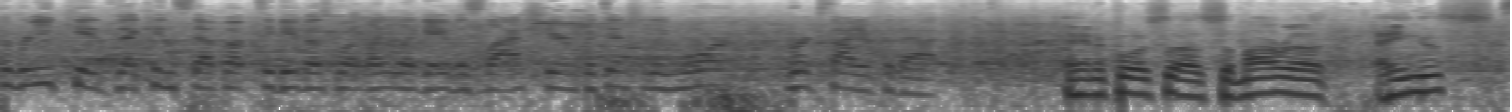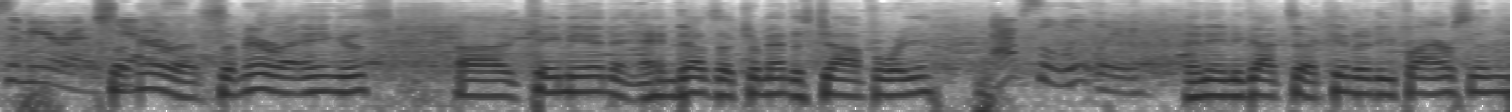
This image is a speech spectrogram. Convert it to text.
three kids that can step up to give us what Layla gave us last year and potentially more, we're excited for that. And of course, uh, Samara Angus. Samira. Samira. Yes. Samira Angus uh, came in and, and, does a tremendous job for you. Absolutely. And then you got uh, Kennedy Frierson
